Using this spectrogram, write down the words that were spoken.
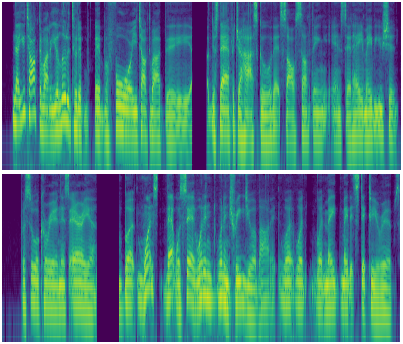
now, you talked about it. You alluded to it before. You talked about the your staff at your high school that saw something and said, "Hey, maybe you should pursue a career in this area." But once that was said, what in, what intrigued you about it? What what what made made it stick to your ribs?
